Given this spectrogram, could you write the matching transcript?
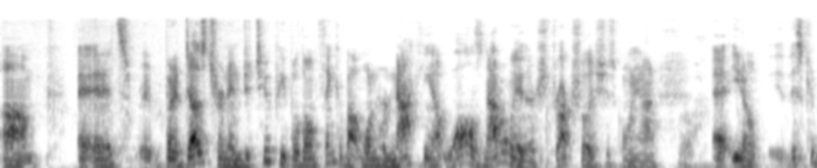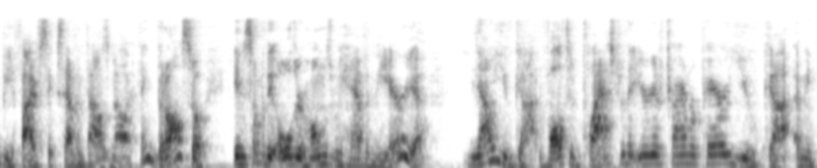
Um, and it's but it does turn into two people don't think about when we're knocking out walls not only are there structural issues going on uh, you know this could be a five six seven thousand dollar thing but also in some of the older homes we have in the area now you've got vaulted plaster that you're going to try and repair you've got i mean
